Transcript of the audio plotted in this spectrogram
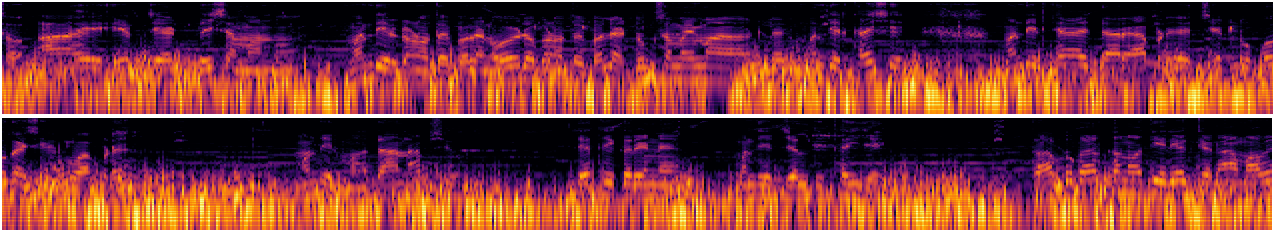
તો આ છે એક જેટ દિશામાંનું મંદિર ગણો તો ભલે ને ઓયડો ગણો તો ભલે ટૂંક સમયમાં એટલે મંદિર થાય છે. મંદિર થાય ત્યારે આપણે જેટલું પોગાય એટલું આપણે મંદિરમાં દાન આપશું. જેથી કરીને મંદિર જલ્દી થઈ જાય. તો આપણું કારખાનું અત્યારે એક જેટ આમ આવે.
